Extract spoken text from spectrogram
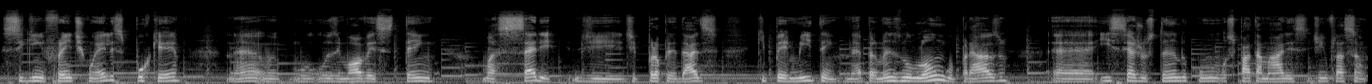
seguir em frente com eles, porque né, os imóveis têm uma série de, de propriedades que permitem, né, pelo menos no longo prazo, é, ir se ajustando com os patamares de inflação.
